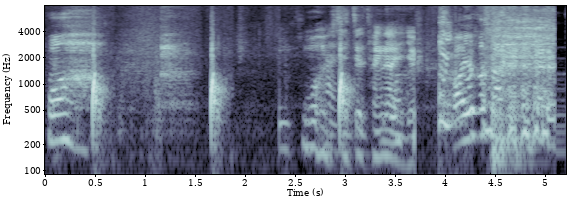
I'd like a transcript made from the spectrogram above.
와, 이 와. 진짜 장난 아니야. 아, 여기까지.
